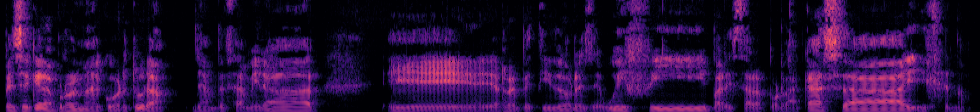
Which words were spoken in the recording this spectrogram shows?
Pensé que era problema de cobertura, ya empecé a mirar eh, repetidores de wifi para instalar por la casa y dije, no,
